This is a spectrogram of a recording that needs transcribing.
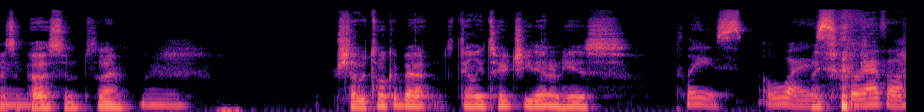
as a Mm. person. So, Mm. shall we talk about Stanley Tucci then and his please, always, forever.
